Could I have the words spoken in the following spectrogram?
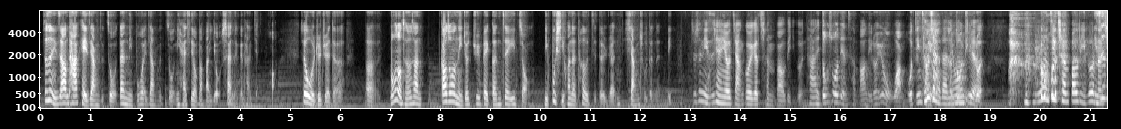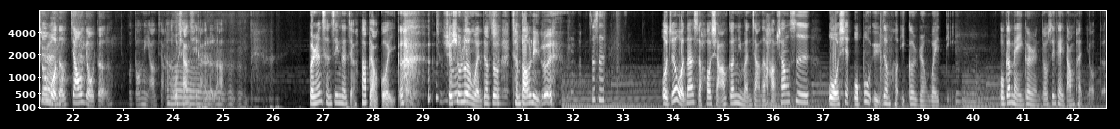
就是你知道他可以这样子做，但你不会这样子做，你还是有办法友善的跟他讲话。所以我就觉得，呃，某种程度上，高中的你就具备跟这一种你不喜欢的特质的人相处的能力。就是你之前有讲过一个承包理论，他你多说点承包理论，因为我忘，我经常有很多理论，你忘记承包理论？你是说我的交友的？我懂你要讲的，我想起来了啦。嗯嗯，本人曾经呢讲发表过一个 学术论文，叫做城堡理论。就是我觉得我那时候想要跟你们讲的，好像是我现我不与任何一个人为敌，我跟每一个人都是可以当朋友的。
